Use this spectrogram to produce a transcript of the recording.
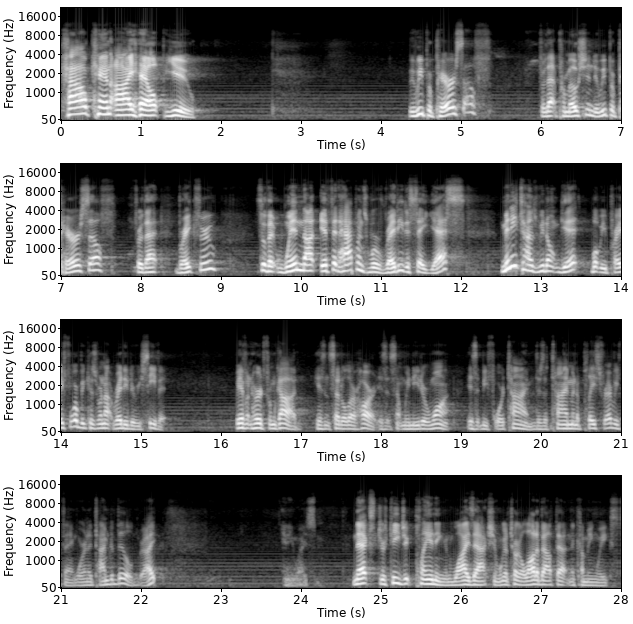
How can I help you? Did we prepare ourselves for that promotion? Did we prepare ourselves for that breakthrough? so that when, not if it happens, we're ready to say yes. Many times we don't get what we pray for because we're not ready to receive it. We haven't heard from God. He hasn't settled our heart. Is it something we need or want? Is it before time? There's a time and a place for everything. We're in a time to build, right? Anyways. Next, strategic planning and wise action. We're going to talk a lot about that in the coming weeks.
